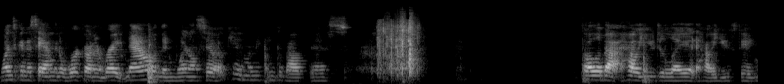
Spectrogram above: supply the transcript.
One's going to say, I'm going to work on it right now. And then one will say, okay, let me think about this. It's all about how you delay it, how you think.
